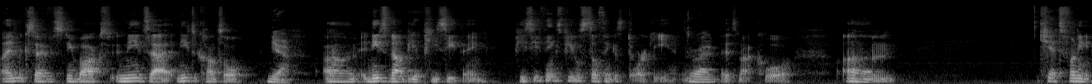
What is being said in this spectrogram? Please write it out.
I'm excited for Steambox. It needs that. It needs a console. Yeah. Um, it needs to not be a PC thing. PC things people still think is dorky. Right. It's not cool. Um, yeah, it's funny.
